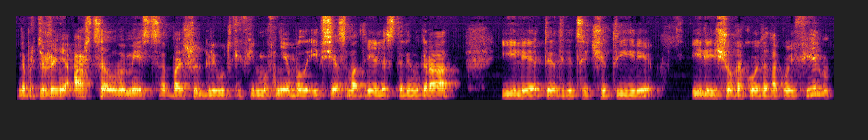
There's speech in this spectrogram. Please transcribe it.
на протяжении аж целого месяца больших голливудских фильмов не было, и все смотрели «Сталинград» или «Т-34», или еще какой-то такой фильм,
